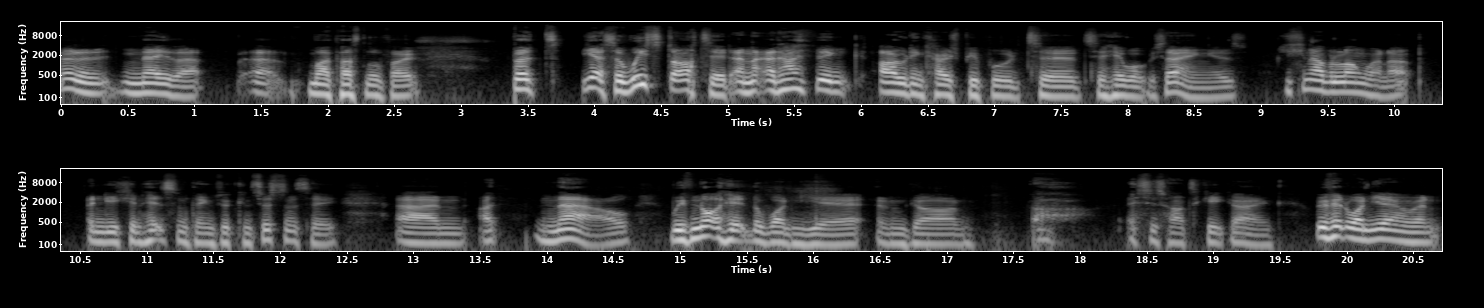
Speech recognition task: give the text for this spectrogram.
don't nay that. Uh, my personal vote. But yeah, so we started, and and I think I would encourage people to to hear what we're saying is you can have a long run up, and you can hit some things with consistency. And I, now we've not hit the one year and gone, oh, this is hard to keep going. We've hit one year and went,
